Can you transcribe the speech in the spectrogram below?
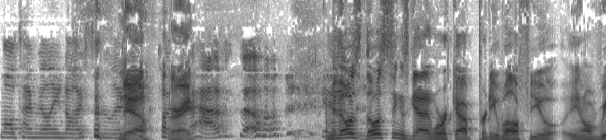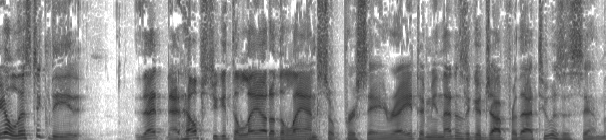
multi-million dollar simulator Yeah, that Toyota right. have. So I mean, those those things got to work out pretty well for you. You know, realistically, that that helps you get the layout of the land, so per se, right? I mean, that does a good job for that too as a sim.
